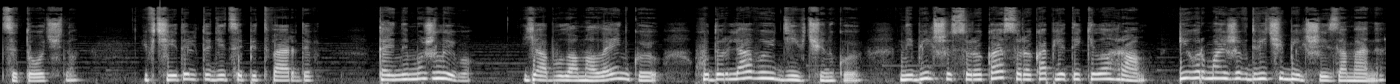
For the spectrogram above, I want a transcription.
це точно. І вчитель тоді це підтвердив. Та й неможливо. Я була маленькою, худорлявою дівчинкою, не більше 40-45 кілограм. Ігор майже вдвічі більший за мене.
